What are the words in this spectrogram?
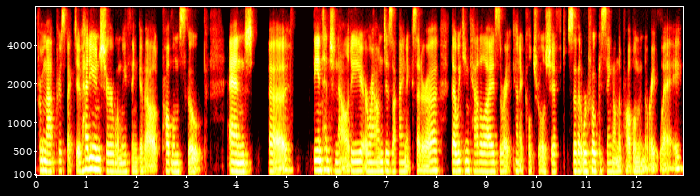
from that perspective, how do you ensure when we think about problem scope and uh, the intentionality around design, et cetera, that we can catalyze the right kind of cultural shift so that we're focusing on the problem in the right way?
